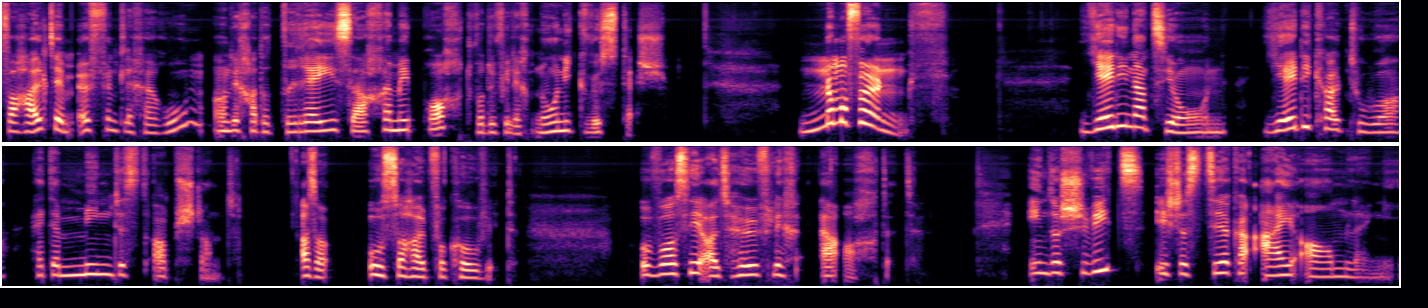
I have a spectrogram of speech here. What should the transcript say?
Verhalten im öffentlichen Raum und ich habe dir drei Sachen mitgebracht, die du vielleicht noch nicht gewusst hast. Nummer 5. Jede Nation, jede Kultur hat einen Mindestabstand, also außerhalb von Covid, wo sie als höflich erachtet. In der Schweiz ist das circa eine Armlänge.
